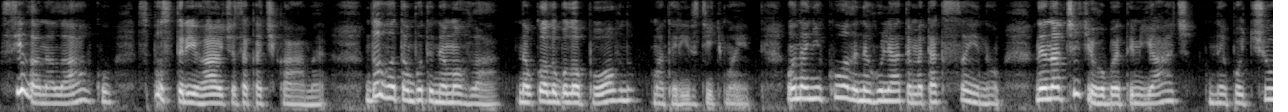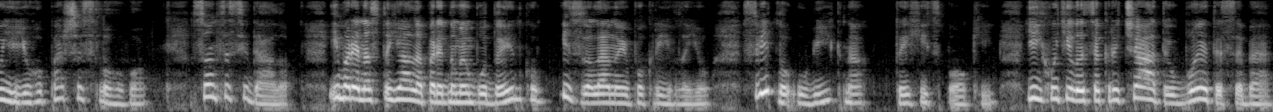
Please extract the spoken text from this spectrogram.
сіла на лавку, спостерігаючи за качками. Довго там бути не могла. Навколо було повно матерів з дітьми. Вона ніколи не гулятиме так сином, не навчить його бити м'яч, не почує його перше слово. Сонце сідало, і Марина стояла перед новим будинком із зеленою покрівлею, світло у вікнах, тихий спокій. Їй хотілося кричати, вбити себе,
